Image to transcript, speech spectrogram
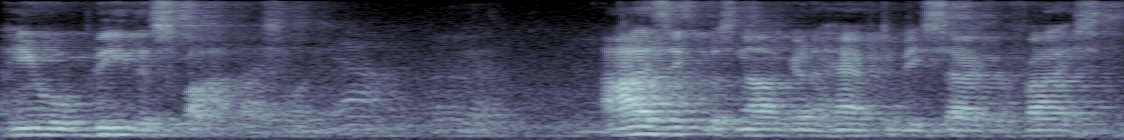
He will be the spotless lamb. Isaac was not going to have to be sacrificed.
